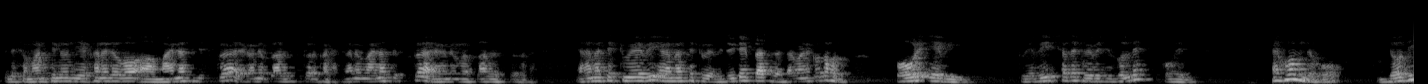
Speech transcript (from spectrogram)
তাহলে সমান চিহ্ন দিয়ে এখানে দেবো মাইনাস বি স্কোয়ার এখানে প্লাস বি স্কোয়ার কাটা। এখানে মাইনাস স্কোয়ার এখানে প্লাস স্কোয়ার কাটা। এখানে আছে টু এবি এখানে আছে টু এবি দুইটাই প্লাস হবে, তার মানে কত হলো? ফোর এবি টু এবির সাথে টু এবি যোগ করলে ফোর এবি এখন দেখো, যদি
